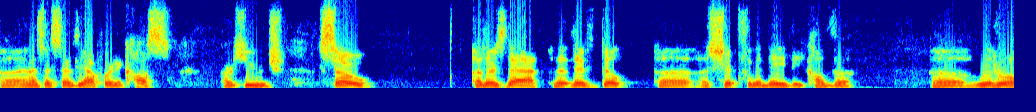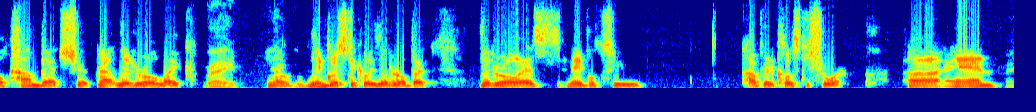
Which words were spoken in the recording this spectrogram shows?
Uh, and as I said, the operating costs are huge. So uh, there's that. They've built uh, a ship for the Navy called the uh, littoral combat ship, not literal like right, you know, linguistically literal, but littoral as able to operate close to shore, uh, and right.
